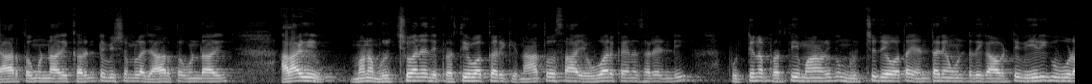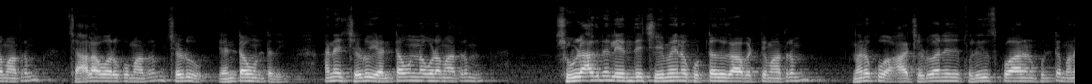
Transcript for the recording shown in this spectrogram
జాగ్రత్తగా ఉండాలి కరెంటు విషయంలో జాగ్రత్తగా ఉండాలి. అలాగే మన మృత్యు అనేది ప్రతి ఒక్కరికి నాతో సహా ఎవరికైనా సరే అండి పుట్టిన ప్రతి మానవుడికి మృత్యు దేవత ఎంటనే ఉంటుంది కాబట్టి వీరికి కూడా మాత్రం చాలా వరకు మాత్రం చెడు ఎంట ఉంటుంది. అనే చెడు ఎంట ఉన్న కూడా మాత్రం శివుడాగ్ని లేనిదే చేమైన కుట్టదు కాబట్టి మాత్రం మనకు ఆ చెడు అనేది తొలగించుకోవాలనుకుంటే మన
